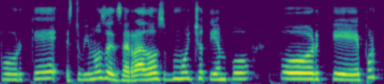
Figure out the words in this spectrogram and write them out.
porque estuvimos encerrados mucho tiempo, porque, por,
